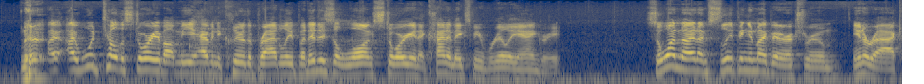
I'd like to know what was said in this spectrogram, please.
I, I, would tell the story about me having to clear the Bradley, but it is a long story and it kind of makes me really angry. So one night, I'm sleeping in my barracks room in Iraq.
